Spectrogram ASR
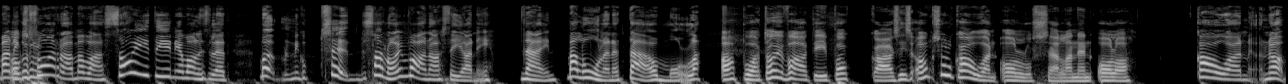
Mä Onko niinku sulla- suoraan, mä vaan soitin ja mä olin silleen, että mä niinku se, sanoin vaan asiani. Näin. Mä luulen, että tää on mulla. Apua, toi vaatii pokkaa. Siis onko sulla kauan ollut sellainen olo? Kauan, no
